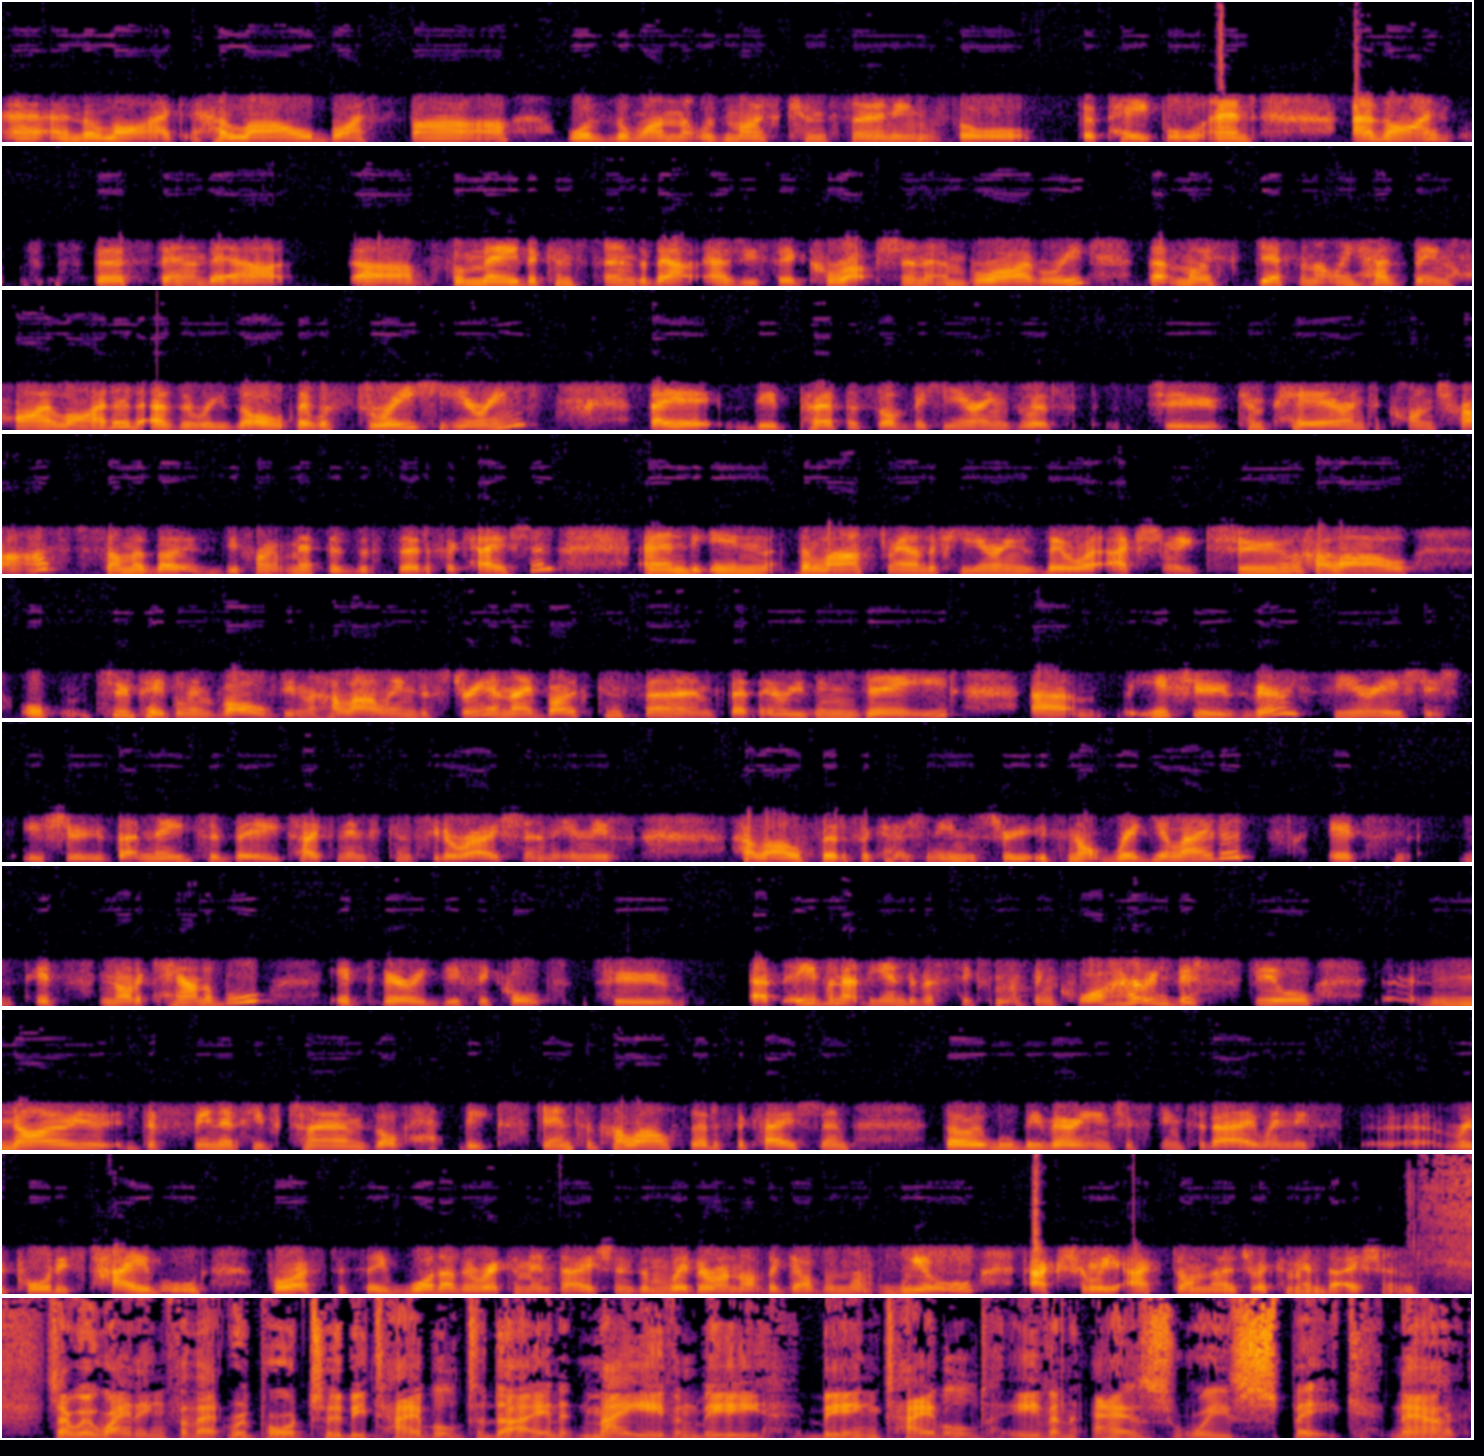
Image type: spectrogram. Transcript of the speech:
and the like, halal by far was the one that was most concerning for the people. And as I first found out, uh, for me, the concerns about, as you said, corruption and bribery, that most definitely has been highlighted as a result. There were three hearings. They, the purpose of the hearings was to compare and to contrast some of those different methods of certification. And in the last round of hearings, there were actually two halal or two people involved in the halal industry, and they both confirmed that there is indeed um, issues, very serious issues that need to be taken into consideration in this halal certification industry. It's not regulated. It's it's not accountable. It's very difficult to at, even at the end of a six month inquiry, there's still no definitive terms of the extent of halal certification So it will be very interesting today when this uh, report is tabled for us to see what are the recommendations and whether or not the government will actually act on those recommendations. So we're waiting for that report to be tabled today, and it may even be being tabled even as we speak. Now,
